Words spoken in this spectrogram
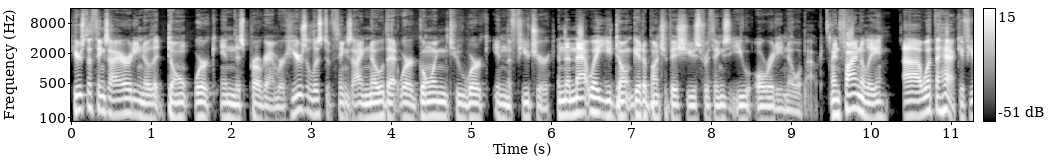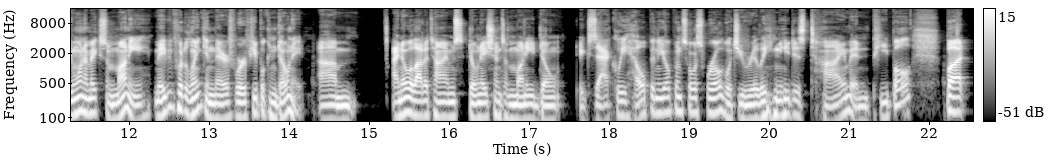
Here's the things I already know that don't work in this program or here's a list of things I know that we're going to work in the future. And then that way you don't get a bunch of issues for things that you already know about. And finally, uh, what the heck? If you want to make some money, maybe put a link in there where people can donate. Um, I know a lot of times donations of money don't exactly help in the open source world. What you really need is time and people, but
